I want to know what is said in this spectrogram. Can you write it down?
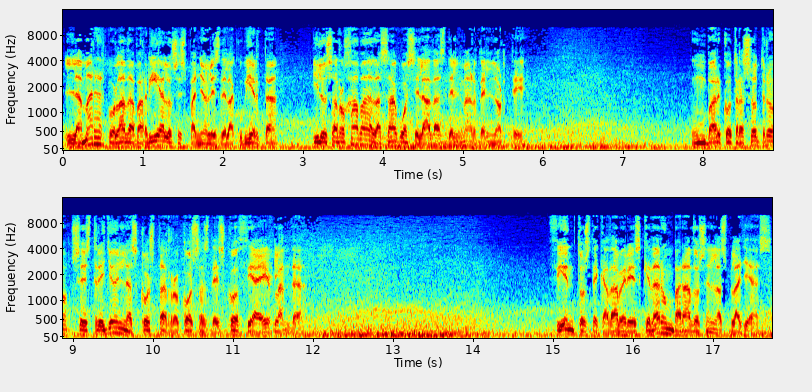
La mar arbolada barría a los españoles de la cubierta y los arrojaba a las aguas heladas del Mar del Norte. Un barco tras otro se estrelló en las costas rocosas de Escocia e Irlanda. Cientos de cadáveres quedaron varados en las playas.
